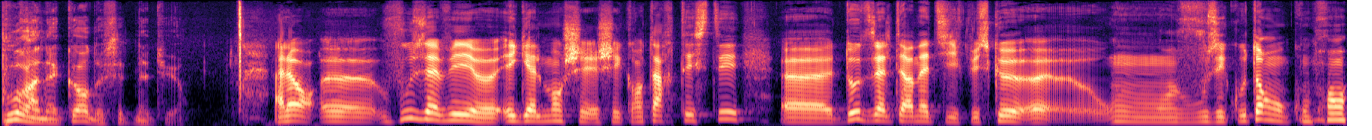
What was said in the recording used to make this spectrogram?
pour un accord de cette nature. Alors, euh, vous avez euh, également chez, chez Kantar testé euh, d'autres alternatives, puisque on, vous écoutant, on comprend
